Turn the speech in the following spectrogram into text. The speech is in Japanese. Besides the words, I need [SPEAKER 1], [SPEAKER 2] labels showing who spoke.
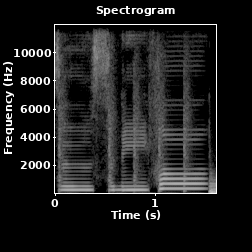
[SPEAKER 1] 1, み 3, 4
